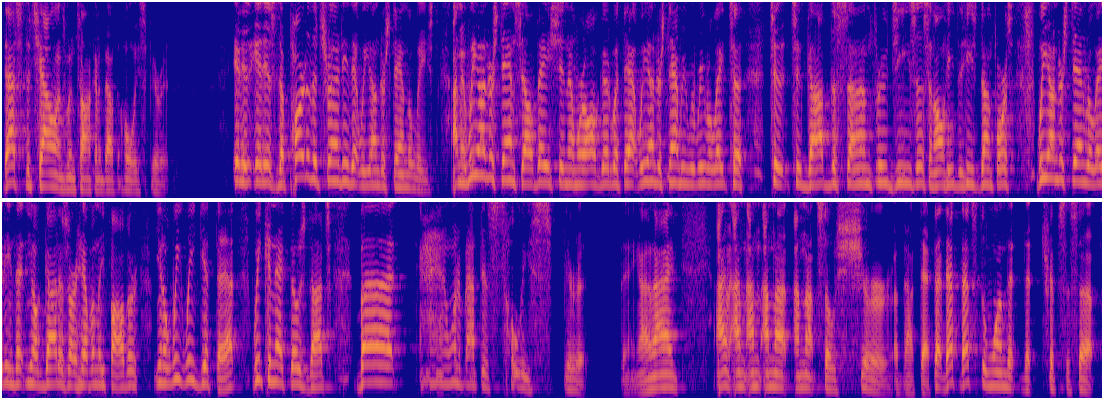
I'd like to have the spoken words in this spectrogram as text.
That's the challenge when talking about the Holy Spirit. It is, it is the part of the Trinity that we understand the least. I mean, we understand salvation and we're all good with that. We understand we, we relate to, to, to God the Son through Jesus and all he, He's done for us. We understand relating that, you know, God is our Heavenly Father. You know, we, we get that. We connect those dots. But eh, what about this Holy Spirit thing? I, I I'm, I'm, I'm, not, I'm not so sure about that. that, that that's the one that, that trips us up.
